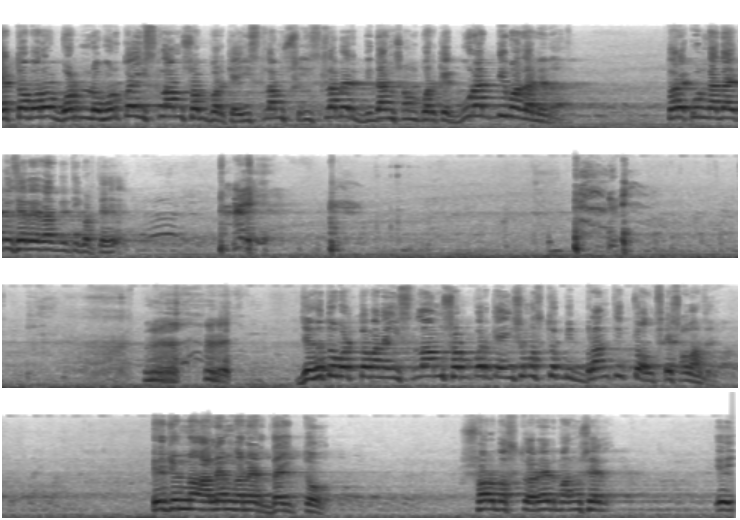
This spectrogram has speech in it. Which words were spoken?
এত বড় গণ্ড মূর্খ ইসলাম সম্পর্কে, ইসলাম, ইসলামের বিধান সম্পর্কে গুরাড্ডি জানে না। তোরে কোন গাদায় কইছে রে রাজনীতি করতে? যেহেতু বর্তমানে ইসলাম সম্পর্কে এই সমস্ত বিভ্রান্তি চলছে সমাজে এই জন্য আলেমগণের দায়িত্ব সর্বস্তরের মানুষের এই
